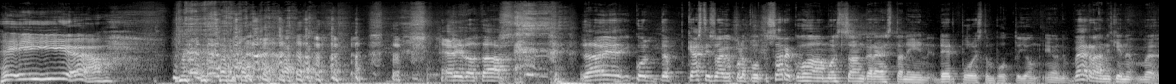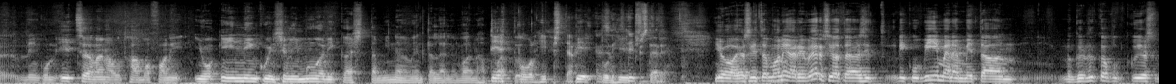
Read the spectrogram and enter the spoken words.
Hei yeah. Eli tota, kun kästissä on aika paljon puhuttu sarjakuvahaamoista sankareista, niin Deadpoolista on puhuttu jon- jonkin verran. Ainakin mä, niin kuin itse olen ollut haamofani jo ennen kuin se oli muodikasta. Minä olen tällainen vanha Deadpool patu. hipster. Deadpool hipster. Joo, ja sitten on monia eri versioita, ja sitten niin viimeinen, mitä on, no kyllä kun- jos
